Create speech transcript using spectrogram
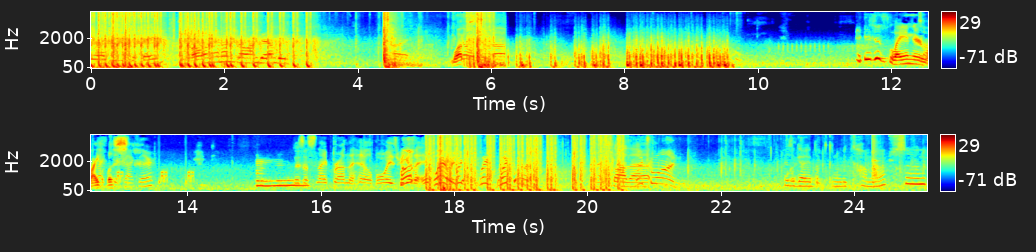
be like the same? Oh, no, no, no. I'm good. I'm good. Alright. Whoops. Yo, He's just laying there Saw that kid lifeless. Back there. there's a sniper on the hill, boys. We Huh? gotta Where? Which, which, which one? I saw that. Which one? There's a guy that's gonna be coming up soon.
